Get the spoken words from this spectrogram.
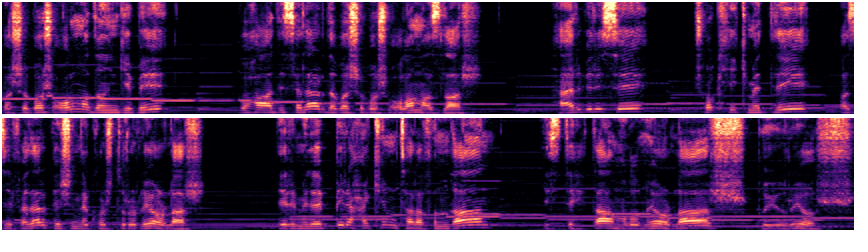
başıboş olmadığın gibi bu hadiseler de başıboş olamazlar. Her birisi çok hikmetli vazifeler peşinde koşturuluyorlar. Bir müdebbir hakim tarafından istihdam olunuyorlar buyuruyor.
